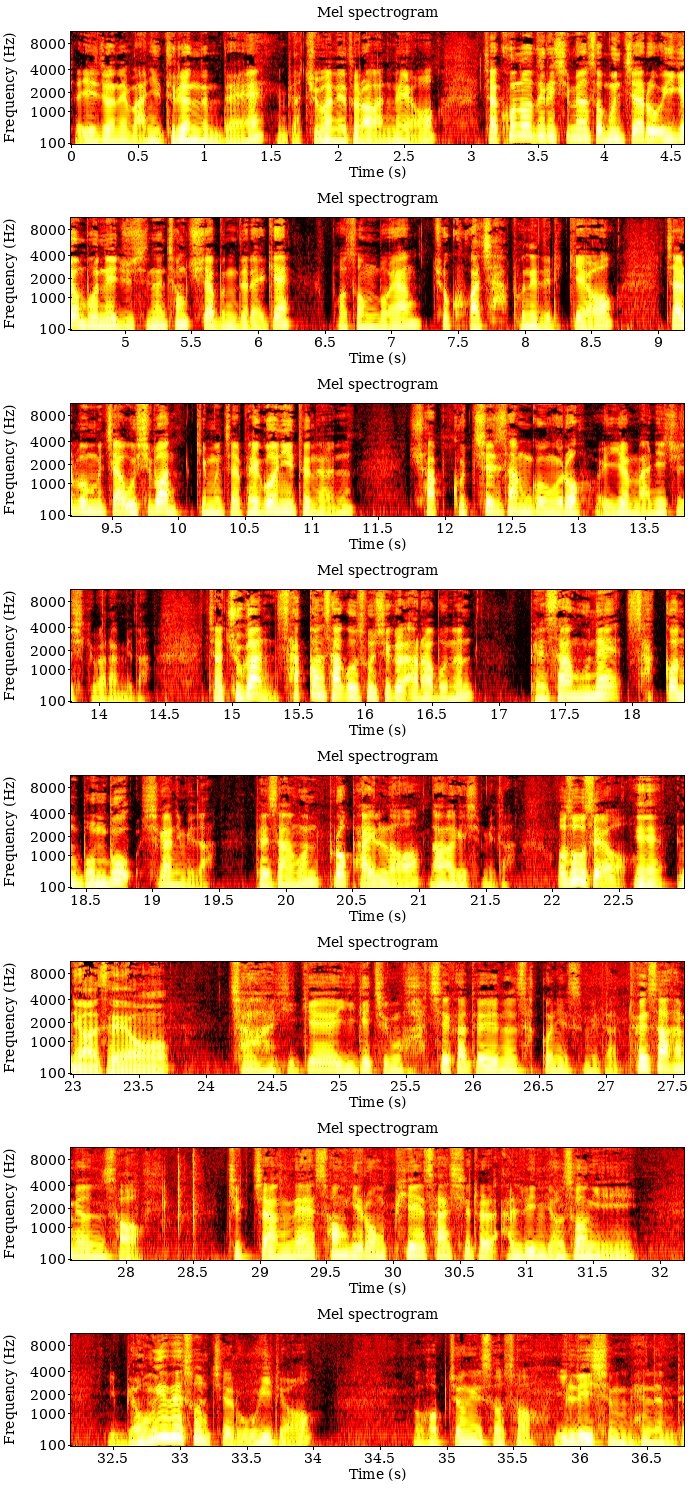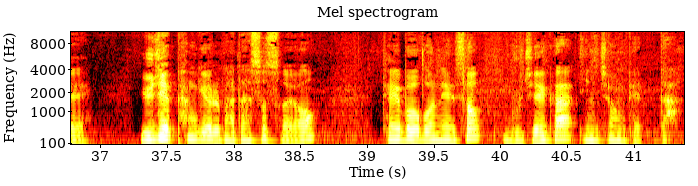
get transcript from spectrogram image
자, 예전에 많이 드렸는데 몇 주 만에 돌아왔네요. 자, 코너 들으시면서 문자로 의견 보내주시는 청취자분들에게 버섯 모양 초코과자 보내드릴게요. 짧은 문자 50원, 긴 문자 100원이 드는 샵 9730으로 의견 많이 주시기 바랍니다. 자, 주간 사건 사고 소식을 알아보는 배상훈의 사건 본부 시간입니다. 배상훈 프로파일러 나와 계십니다. 어서 오세요. 예, 안녕하세요. 자, 이게 이게 지금 화제가 되는 사건이 있습니다. 퇴사하면서 직장 내 성희롱 피해 사실을 알린 여성이 명예훼손죄로 오히려 법정에 서서 1, 2심 했는데 유죄 판결을 받았었어요. 대법원에서 무죄가 인정됐다.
